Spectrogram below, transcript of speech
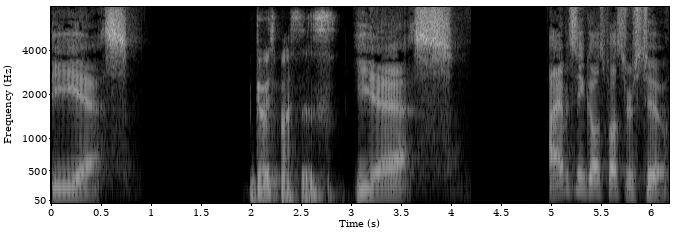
Yes. Ghostbusters. Yes. I haven't seen Ghostbusters 2.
